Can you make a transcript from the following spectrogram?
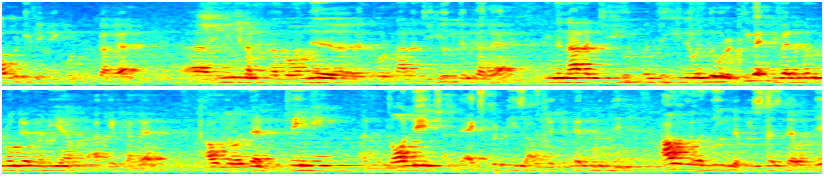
ஆப்பர்ச்சுனிட்டி கொடுத்துருக்காங்க. இன்றைக்கி இன்னைக்கு நம்ம நம்ம வந்து ஒரு நாலஞ்சு யூத் இருக்காங்க. இந்த நாலஞ்சு யூத் வந்து இது வந்து ஒரு டிவெட் டெவலப்மெண்ட் ப்ரோக்ராம் மாதிரி அவங்க ஆக்கியிருக்காங்க. அவங்க வந்து அந்த ட்ரைனிங் அந்த நாலேஜ் அந்த எக்ஸ்பர்டீஸ் அவங்கக்கிட்ட கொடுத்து அவங்க வந்து இந்த பிஸ்னஸில் வந்து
